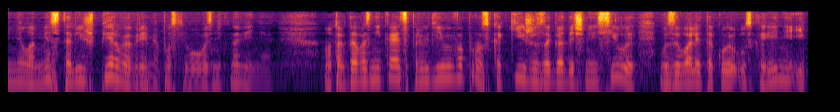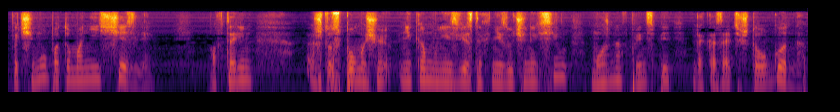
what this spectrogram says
имело место лишь первое время после его возникновения. Но тогда возникает справедливый вопрос: какие же загадочные силы вызывали такое ускорение и почему потом они исчезли? Повторим, что с помощью никому неизвестных неизученных сил можно, в принципе, доказать что угодно.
